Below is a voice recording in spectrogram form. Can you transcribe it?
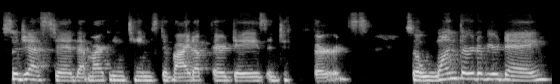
suggested that marketing teams divide up their days into thirds. So, one third of your day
